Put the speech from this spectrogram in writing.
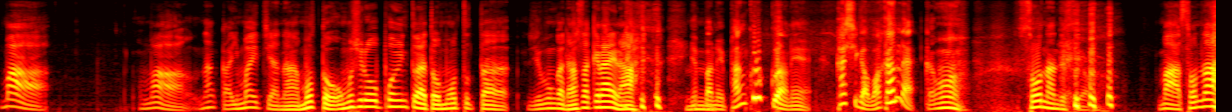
まあ、まあ、なんかいまいちやな。もっと面白いポイントやと思っとった自分が情けないな。やっぱね、パンクロックはね、歌詞がわかんない。うん。そうなんですよ。まあ、そんな、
